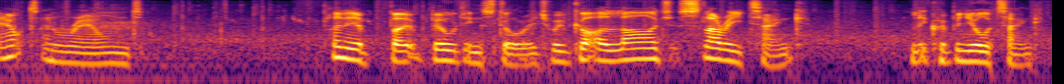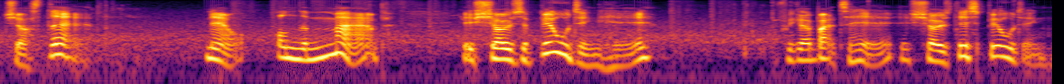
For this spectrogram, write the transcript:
out and around, plenty of boat building storage. We've got a large slurry tank, liquid manure tank, just there. Now, on the map, it shows a building here. If we go back to here, it shows this building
